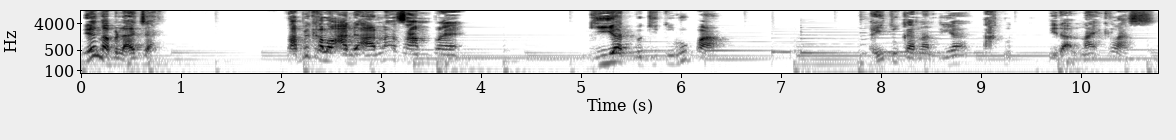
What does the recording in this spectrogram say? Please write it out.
Dia nggak belajar. Tapi kalau ada anak sampai giat begitu rupa, ya itu karena dia takut tidak naik kelas.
